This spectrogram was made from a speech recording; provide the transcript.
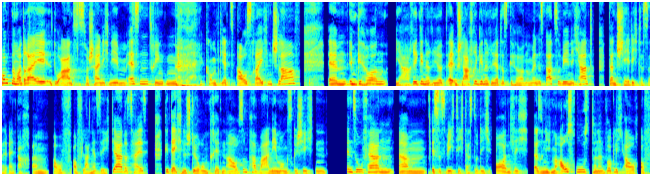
Punkt Nummer drei, du ahnst es wahrscheinlich neben Essen, Trinken, kommt jetzt ausreichend Schlaf. Ähm, Im Gehirn, ja, regeneriert, äh, im Schlaf regeneriert das Gehirn. Und wenn es da zu wenig hat, dann schädigt das halt einfach ähm, auf, auf lange Sicht. Ja, das heißt, Gedächtnisstörungen treten auf, so ein paar Wahrnehmungsgeschichten. Insofern ähm, ist es wichtig, dass du dich ordentlich, also nicht nur ausruhst, sondern wirklich auch auf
